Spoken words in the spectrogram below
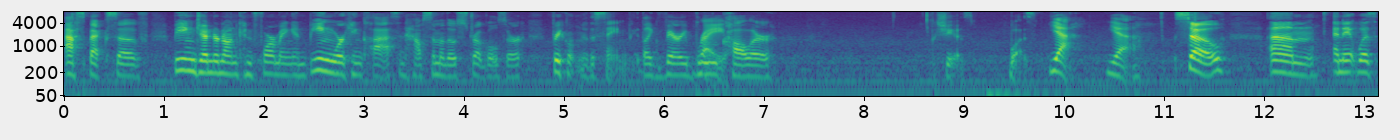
aspects of being gender nonconforming and being working class and how some of those struggles are frequently the same like very blue Right. collar she is was yeah. Yeah. so um, and it was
